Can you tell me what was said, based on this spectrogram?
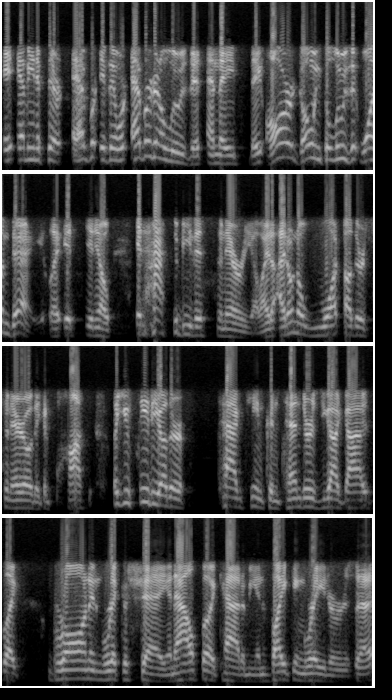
it, I mean, if they're ever, if they were ever going to lose it, and they they are going to lose it one day, like it, you know, it has to be this scenario. I, I don't know what other scenario they could possibly. Like you see the other tag team contenders, you got guys like Braun and Ricochet, and Alpha Academy, and Viking Raiders. Uh,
